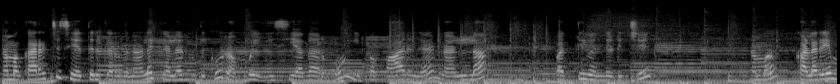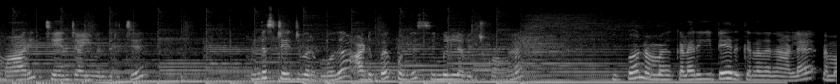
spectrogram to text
நம்ம கரைச்சி சேர்த்துருக்கிறதுனால கிளறதுக்கும் ரொம்ப ஈஸியாக தான் இருக்கும். இப்போ பாருங்கள் நல்லா பத்தி வந்துடுச்சு. நம்ம கலரே மாறி சேஞ்ச் ஆகி வந்துடுச்சு. இந்த ஸ்டேஜ் வரும்போது அடுப்பை கொஞ்சம் சிமிழில் வச்சுக்கோங்க. இப்போ நம்ம கிளறிக்கிட்டே இருக்கிறதுனால நம்ம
